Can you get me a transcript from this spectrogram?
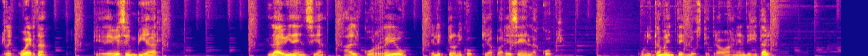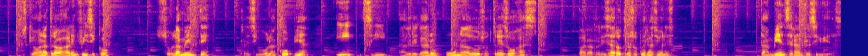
Recuerda que debes enviar la evidencia al correo electrónico que aparece en la copia. Únicamente los que trabajan en digital. Los que van a trabajar en físico, solamente recibo la copia y si agregaron una, dos o tres hojas, para realizar otras operaciones también serán recibidas.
